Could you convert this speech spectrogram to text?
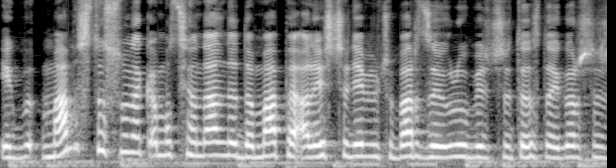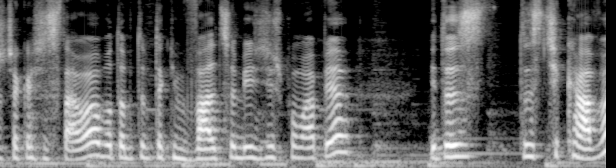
jakby mam stosunek emocjonalny do mapy, ale jeszcze nie wiem, czy bardzo ją lubię, czy to jest najgorsza rzecz, jaka się stała, bo tam tym takim walcem jeździsz po mapie i to jest to jest ciekawe.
